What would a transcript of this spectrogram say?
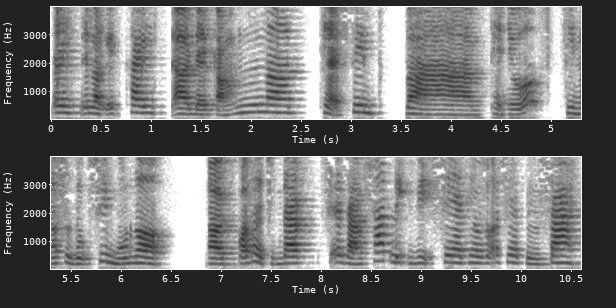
đây đây là cái khay uh, để cắm uh, thẻ sim và thẻ nhớ thì nó sử dụng sim 4G uh, ờ, có thể chúng ta sẽ giám sát định vị xe theo dõi xe từ xa.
